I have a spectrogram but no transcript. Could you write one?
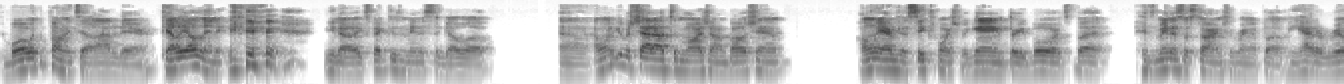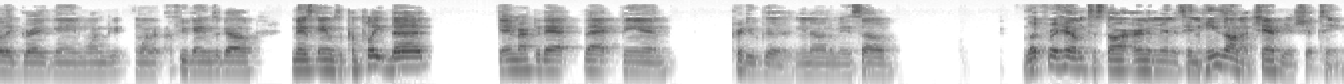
the boy with the ponytail out of there, Kelly Olynyk, you know, expect his minutes to go up. Uh, I want to give a shout out to MarJon Beauchamp. Only averaging six points per game, three boards, but his minutes are starting to ramp up. He had a really great game one, one a few games ago. Next game was a complete dud game after that back being pretty good. You know what I mean? So look for him to start earning minutes, and he's on a championship team.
